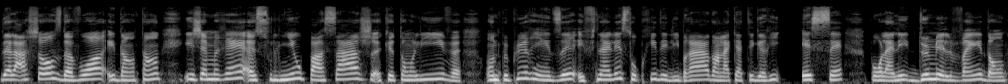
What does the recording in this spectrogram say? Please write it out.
de la chose, de voir et d'entendre. Et j'aimerais euh, souligner au passage que ton livre, On ne peut plus rien dire, est finaliste au prix des libraires dans la catégorie essai pour l'année 2020. Donc,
